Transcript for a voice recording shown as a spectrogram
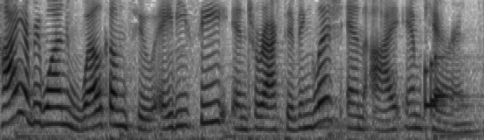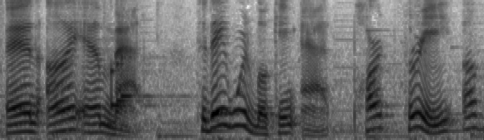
Hi, everyone. Welcome to ABC Interactive English, and I am Karen. And I am Matt. Today we're looking at part three of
